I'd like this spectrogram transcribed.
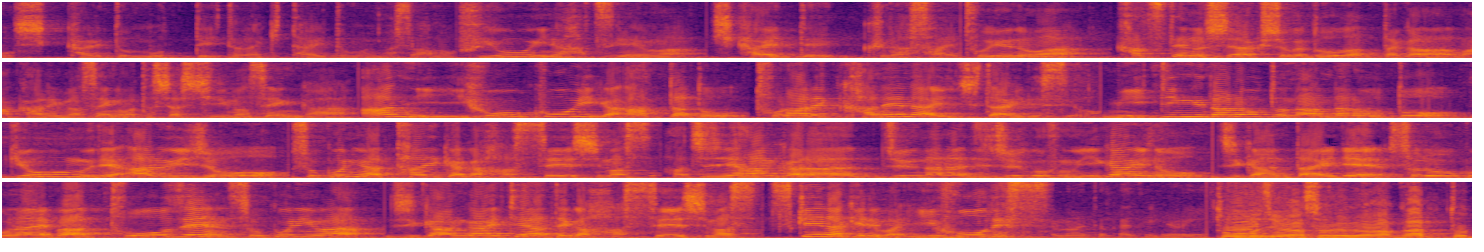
をしっかりと持っていただきたいと思います。あの不用意な発言は控えてください。というのはかつての市役所がどうだったかは分かりませんが私は知りませんが暗に違法行為があったと取られかねない事態ですよ。ミーティングだろうと何だろうと業務である以上そこには対価が発生します。8時半から17時15分以外の時間帯でそれをを行えば当然そこには時間外手当が発生します。つけなければ違法です。当時はそれが分かっとっ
